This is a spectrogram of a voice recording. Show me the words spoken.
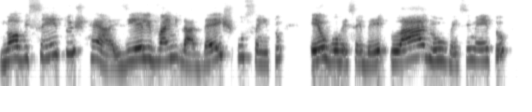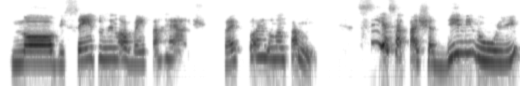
900 reais e ele vai me dar 10%, eu vou receber lá no vencimento 990 reais, certo? Estou arredondando para mil. Se essa taxa diminui,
